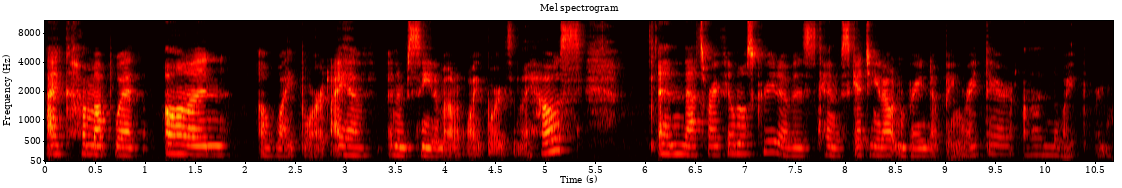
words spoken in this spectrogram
I come up with on a whiteboard. I have an obscene amount of whiteboards in my house, and that's where I feel most creative is kind of sketching it out and brain dumping right there on the whiteboard.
